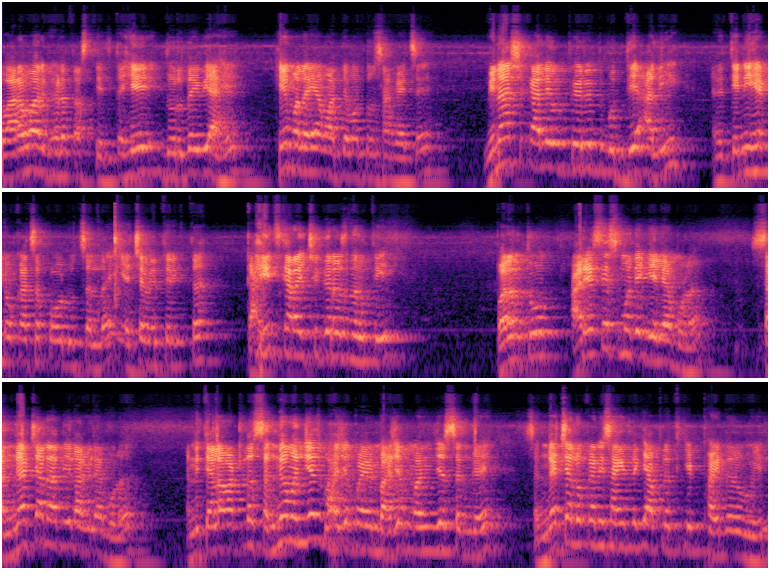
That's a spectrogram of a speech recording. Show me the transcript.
वारंवार घडत असतील तर हे दुर्दैवी आहे. हे मला या माध्यमातून सांगायचंय. विनाशकाली उपयोजित बुद्धी आली आणि त्यांनी हे टोकाचं पाऊल उचललं याच्या व्यतिरिक्त काहीच करायची गरज नव्हती. परंतु आर एस एसमध्ये गेल्यामुळं संघाच्या नादी लागल्यामुळं आणि त्याला वाटलं संघ म्हणजेच भाजप आहे. भाजप म्हणजे संघ आहे. संघाच्या लोकांनी सांगितलं की आपलं तिकीट फायनल होईल.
